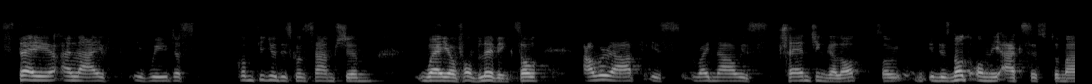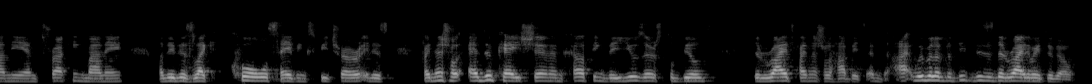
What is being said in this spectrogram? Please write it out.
stay alive if we just continue this consumption way of, of living. So our app is right now is changing a lot. So it is not only access to money and tracking money but it is like cool savings feature. It is financial education and helping the users to build the right financial habits. And I, we believe that this is the right way to go.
